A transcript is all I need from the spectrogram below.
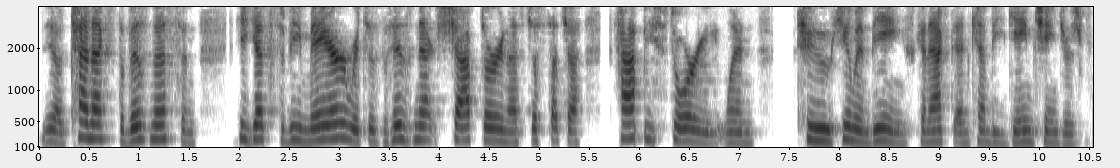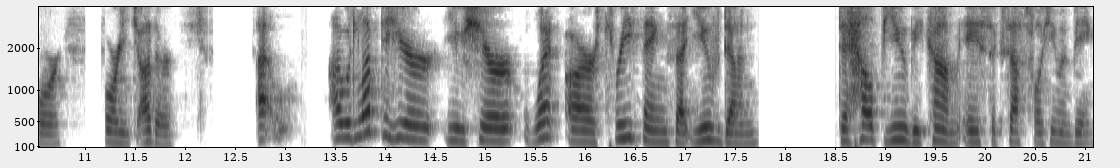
you know 10x the business, and he gets to be mayor, which is his next chapter. And that's just such a happy story when two human beings connect and can be game changers for, for each other. Uh, I would love to hear you share what are three things that you've done to help you become a successful human being.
